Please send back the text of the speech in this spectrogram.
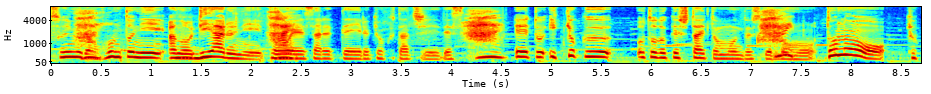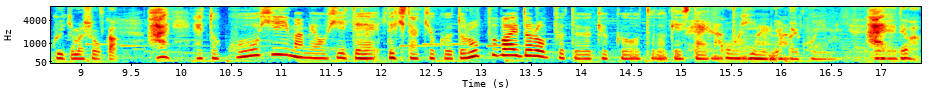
そういう意味では本当に、はい、あのリアルに投影されている曲たちです。はい、えっ、ー、と一曲お届けしたいと思うんですけれども、はい、どの曲いきましょうか？はい、えっとコーヒー豆をひいてできた曲ドロップバイドロップという曲をお届けしたいなと思います。コーヒー豆やっぱりコーヒー豆。はい、えー、では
